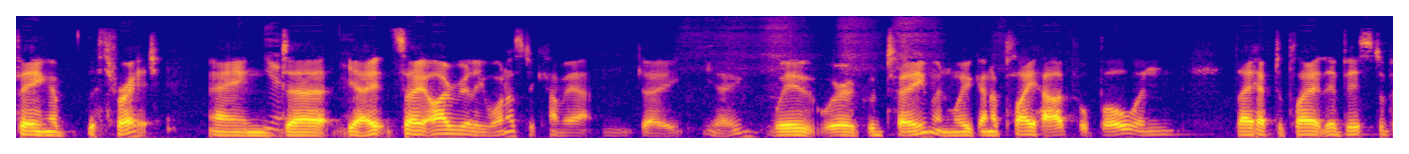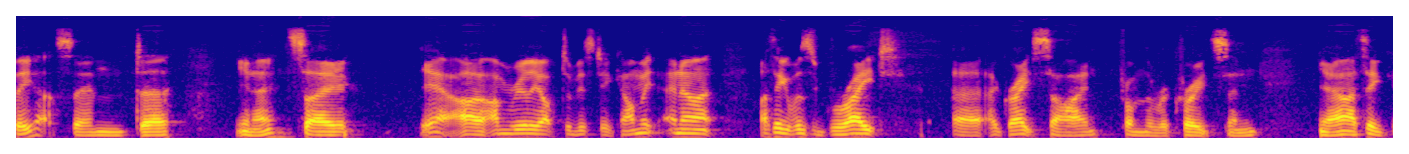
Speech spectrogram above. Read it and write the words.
being a, the threat. And Yeah, uh, yeah. yeah, so I really want us to come out and go, you know, we're we're a good team and we're going to play hard football and they have to play at their best to beat us. And uh, you know, so yeah, I, I'm really optimistic. I'm, and I I think it was a great uh, a great sign from the recruits and. You know, I think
